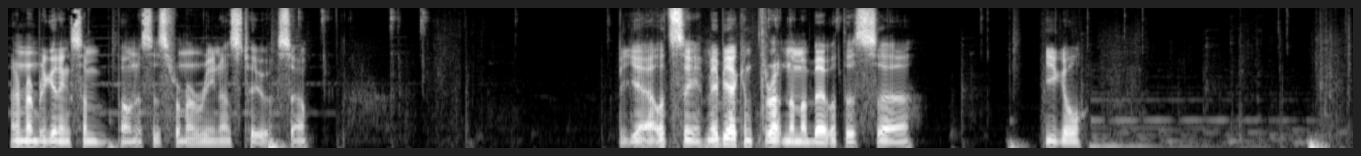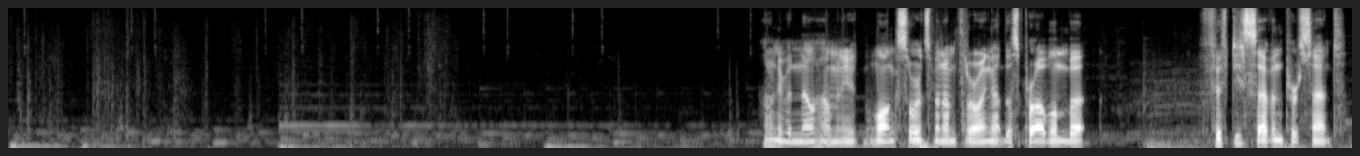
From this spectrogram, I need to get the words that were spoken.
I remember getting some bonuses from arenas too, so. But yeah, let's see. Maybe I can threaten them a bit with this uh, eagle. I don't even know how many long swordsmen I'm throwing at this problem, but 57%.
